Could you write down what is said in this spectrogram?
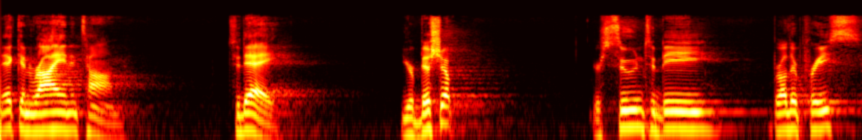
Nick and Ryan and Tom, today, your bishop, your soon to be brother priests,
